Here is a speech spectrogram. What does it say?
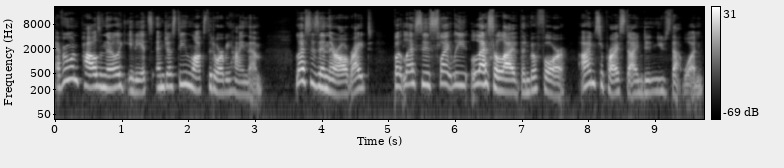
Everyone piles in there like idiots, and Justine locks the door behind them. Les is in there all right, but Les is slightly less alive than before. I'm surprised Stine didn't use that one.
